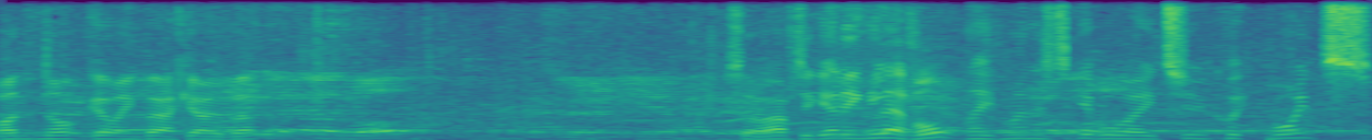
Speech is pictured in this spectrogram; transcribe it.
One not going back over. So after getting level, they've managed to give away two quick points.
